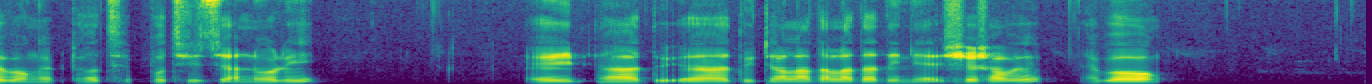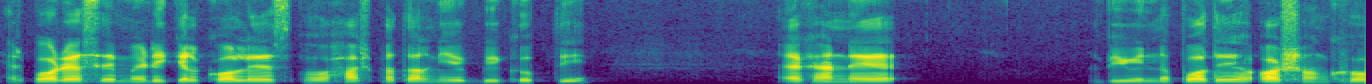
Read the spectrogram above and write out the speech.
এবং একটা হচ্ছে পঁচিশ জানুয়ারি। এই দুইটা আলাদা আলাদা দিনে শেষ হবে এবং এরপরে আছে মেডিকেল কলেজ ও হাসপাতাল নিয়োগ বিজ্ঞপ্তি। এখানে বিভিন্ন পদে অসংখ্য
